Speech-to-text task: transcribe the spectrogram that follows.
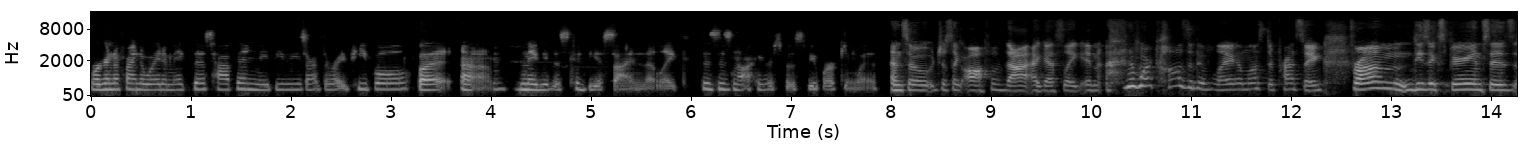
we're going to find a way to make this happen. Maybe these aren't the right people, but um, maybe this could be a sign that like this is not who you're supposed to be working with. And so, just like off of that, I guess, like in a more positive light and less depressing, from these experiences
